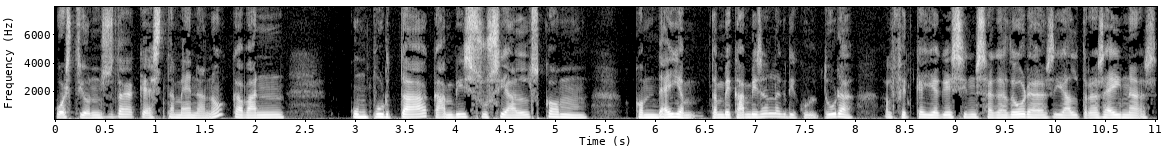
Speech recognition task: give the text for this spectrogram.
qüestions d'aquesta mena, no? que van comportar canvis socials com, com dèiem, també canvis en l'agricultura, el fet que hi haguessin segadores i altres eines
